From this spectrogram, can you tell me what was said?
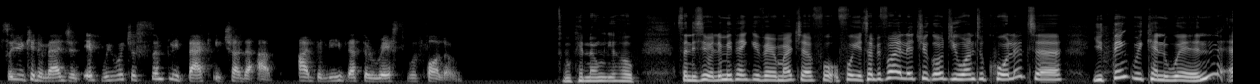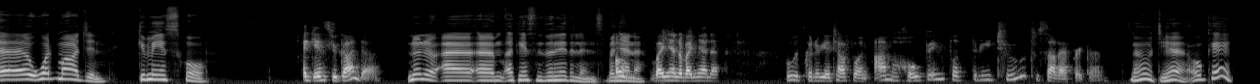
So you can imagine if we were to simply back each other up, I believe that the rest will follow. We can only hope. Sandisiwe, let me thank you very much uh, for, for your time. Before I let you go, do you want to call it? Uh, you think we can win? Uh, what margin? Give me a score. Against Uganda? No, no, uh, um, against the Netherlands. Banyana. Oh, Banyana, Banyana. Oh, it's going to be a tough one. I'm hoping for 3 2 to South Africa. Oh, dear. Okay.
